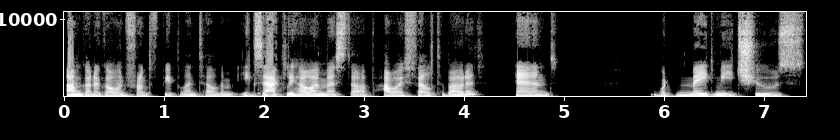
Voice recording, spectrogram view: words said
I'm going to go in front of people and tell them exactly how I messed up, how I felt about it, and what made me choose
